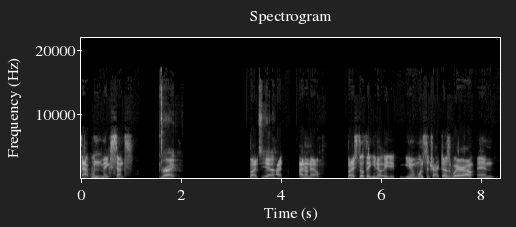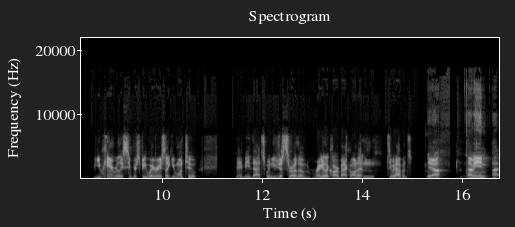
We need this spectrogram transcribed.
that wouldn't make sense. Right. But Yeah. I I don't know. But I still think you know it, you know once the track does wear out and you can't really super speedway race like you want to, maybe that's when you just throw the regular car back on it and see what happens. Yeah. I mean, I,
